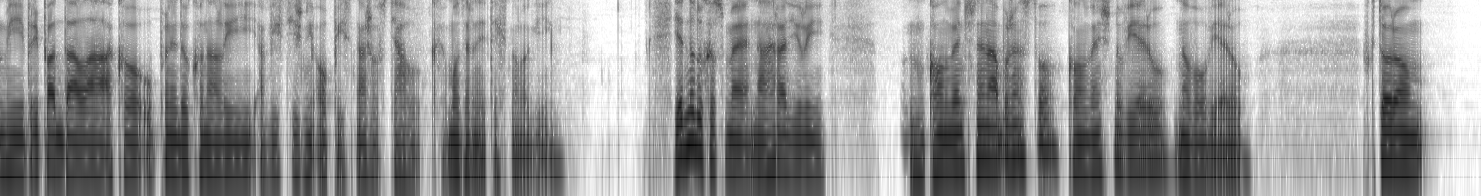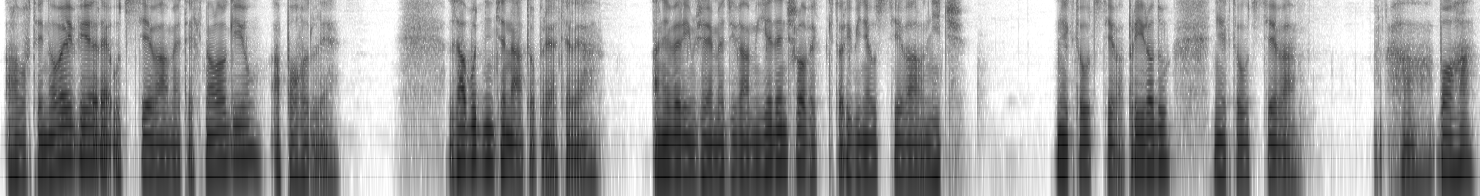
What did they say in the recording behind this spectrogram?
mi pripadala ako úplne dokonalý a výstižný opis nášho vzťahu k modernej technológii. Jednoducho sme nahradili konvenčné náboženstvo, konvenčnú vieru novou vierou, v ktorom, alebo v tej novej viere uctievame technológiu a pohodlie. Zabudnite na to, priatelia. A neverím, že je medzi vami jeden človek, ktorý by neúctieval nič. Niekto uctieva prírodu, niekto uctieva Boha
